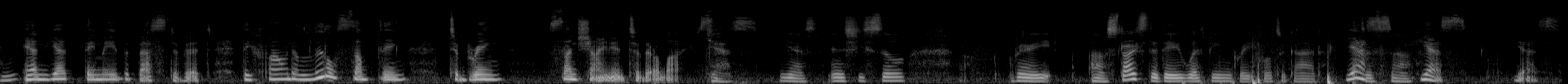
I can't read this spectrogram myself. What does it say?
Mhm. and yet they made the best of it. They found a little something to bring sunshine into their lives. Yes, yes. And she's still very uh, starts the day with being grateful to God. Yes, uh, yes, yes.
